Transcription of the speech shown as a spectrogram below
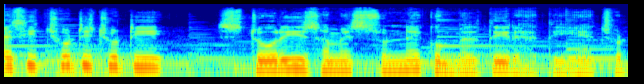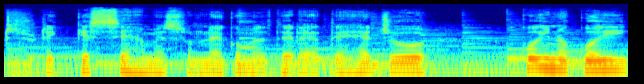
ऐसी छोटी छोटी स्टोरीज हमें सुनने को मिलती रहती हैं छोटे छोटे किस्से हमें सुनने को मिलते रहते हैं, जो कोई ना कोई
